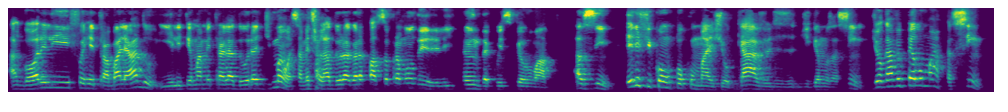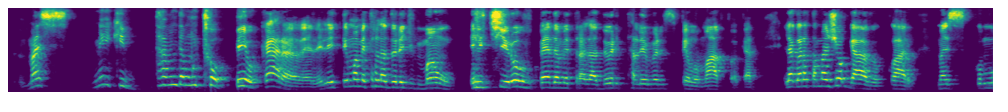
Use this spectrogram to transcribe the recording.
Agora ele foi retrabalhado e ele tem uma metralhadora de mão. Essa metralhadora agora passou para a mão dele, ele anda com isso pelo mapa. Assim, ele ficou um pouco mais jogável, digamos assim, jogável pelo mapa, sim, mas meio que tá ainda muito OP o cara, velho. Ele tem uma metralhadora de mão. Ele tirou o pé da metralhadora e tá levando isso pelo mapa, cara. Ele agora tá mais jogável, claro. Mas como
